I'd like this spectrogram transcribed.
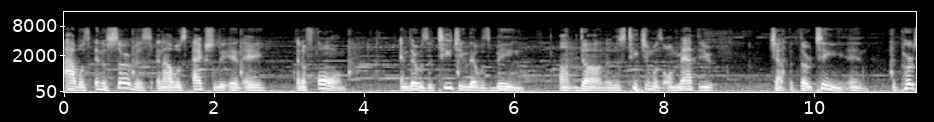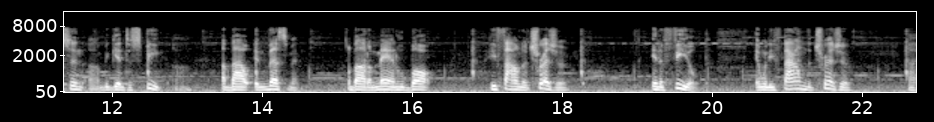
I was in a service and I was actually in a in a forum and there was a teaching that was being uh, done, and this teaching was on Matthew chapter 13, and the person uh, began to speak uh, about investment, about a man who bought, he found a treasure in a field, and when he found the treasure uh,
